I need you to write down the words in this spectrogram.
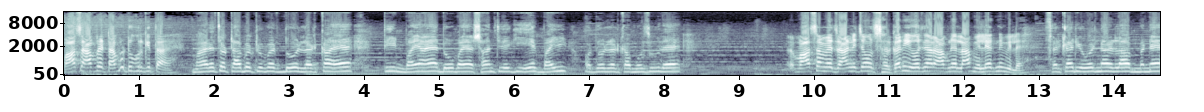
बासा आपने टाबर टूबर कितना है? मारे तो टाबर टूबर दो लड़का है तीन भाइयाँ हैं दो भाइयाँ शांति की एक भाई और दो लड़का मौजूद है। बासा में जाननी चाहूँ सरकारी योजना आपने लाभ मिले कि नहीं मिले? सरकारी योजना लाभ मैंने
